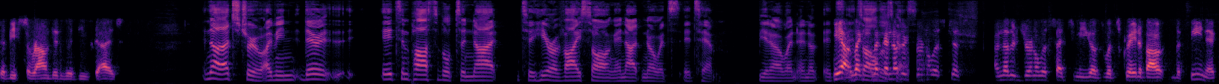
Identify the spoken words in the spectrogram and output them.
to be surrounded with these guys. No, that's true. I mean, there it's impossible to not to hear a Vai song and not know it's it's him. You know, and, and it's, yeah, it's like like another guys. journalist just another journalist said to me, he goes, "What's great about the Phoenix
